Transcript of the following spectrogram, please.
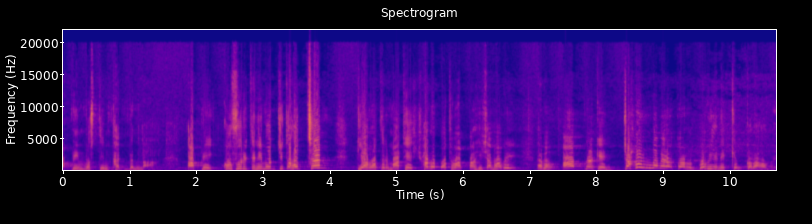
আপনি মুসলিম থাকবেন না। আপনি কুফুরিতে নিমজ্জিত হচ্ছেন, কিয়ামতের মাঠে সর্বপ্রথম আপনার হিসাব হবে এবং আপনাকে জাহান নামের অতল গভীরে নিক্ষেপ করা হবে।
